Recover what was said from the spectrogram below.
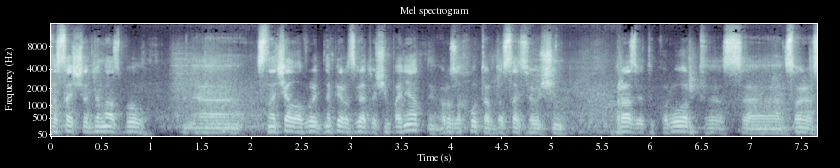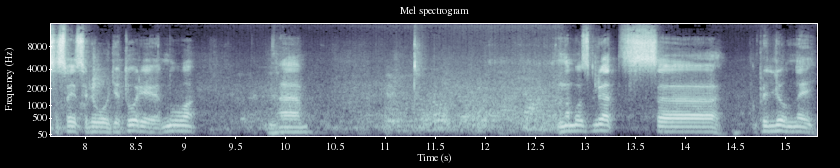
достаточно для нас был сначала вроде на первый взгляд очень понятный. Роза Хутор достаточно очень развитый курорт с, со своей целевой аудиторией, но э, на мой взгляд, с э, определенной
